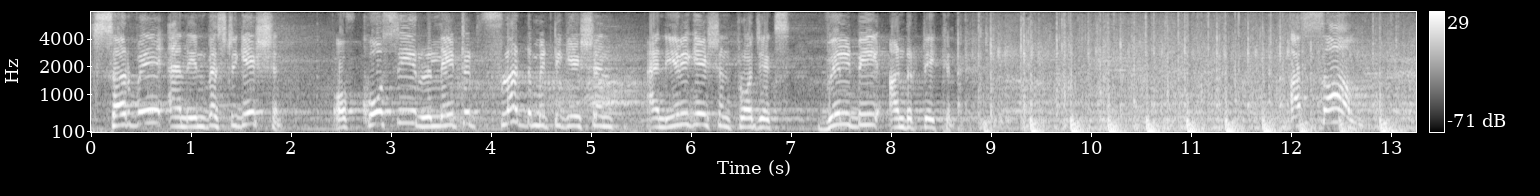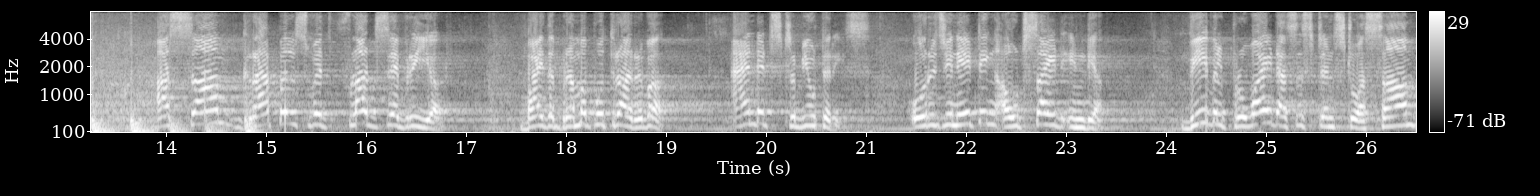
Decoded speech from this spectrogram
survey and investigation of Kosi related flood mitigation and irrigation projects will be undertaken. Assam Assam grapples with floods every year by the Brahmaputra River and its tributaries originating outside India. We will provide assistance to Assam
